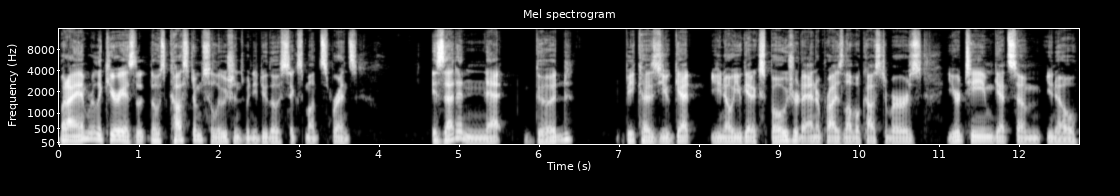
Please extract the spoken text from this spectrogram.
but I am really curious those custom solutions when you do those six month sprints, is that a net good because you get you know you get exposure to enterprise level customers your team gets some you know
